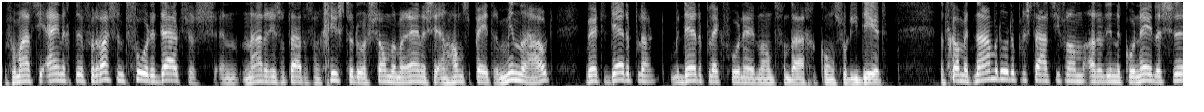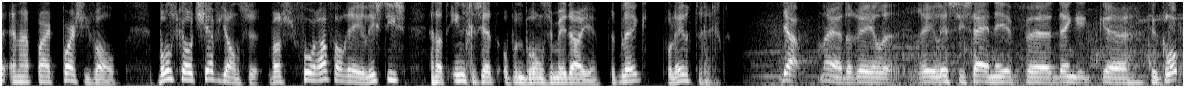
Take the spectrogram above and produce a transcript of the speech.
De formatie eindigde verrassend voor de Duitsers. En na de resultaten van gisteren door Sander Marijnissen en Hans-Peter Minderhout... werd de derde plek, derde plek voor Nederland vandaag geconsolideerd. Dat kwam met name door de prestatie van Adeline Cornelissen en haar paard Parsifal. Bondscoach Chef Jansen was vooraf al realistisch... en had ingezet op een bronzen medaille. Dat bleek volledig terecht. Ja, nou ja, de realistisch zijn heeft uh, denk ik uh, geklopt.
